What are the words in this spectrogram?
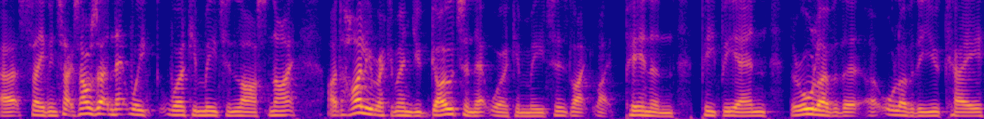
uh, saving tax. I was at a networking meeting last night. I'd highly recommend you go to networking meetings like like PIN and PPN. They're all over the uh, all over the UK,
